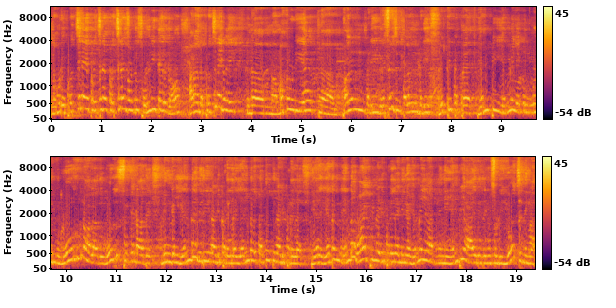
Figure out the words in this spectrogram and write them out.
நம்முடைய பிரச்சனை பிரச்சனை பிரச்சனை சொல்லிட்டு சொல்லிட்டே இருக்கோம். ஆனால் அந்த பிரச்சனைகளை இந்த ம- மக்களுடைய பலன்படி ரெசல்யூஷன் பலன்படி வெற்றி பெற்ற எம்பி எம்எல்ஏக்கள் உங்களுக்கு ஒரு நாளாவது ஒரு செகண்டாவது நீங்கள் எந்த விதியின் அடிப்படையில் எந்த தத்துவத்தின் அடிப்படையில் எதன் எந்த வாய்ப்பின் அடிப்படையில் நீங்கள் எம்எல்ஏ நீங்கள் எம்பி ஆயிருக்கீங்கன்னு சொல்லி யோசிச்சிருந்தீங்களா?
